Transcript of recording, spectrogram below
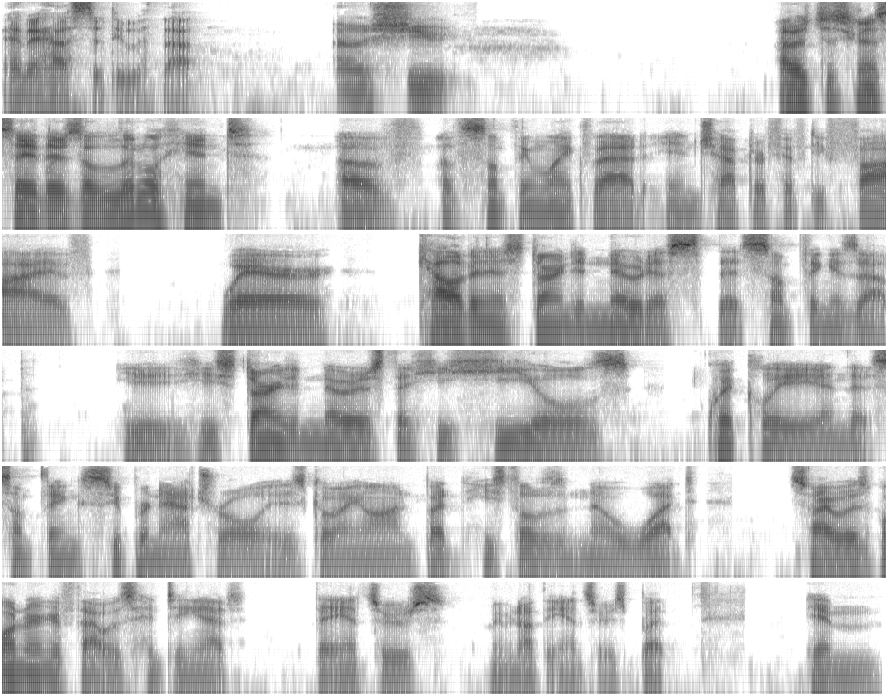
and it has to do with that. Oh shoot! I was just going to say there's a little hint of of something like that in chapter 55 where Kaladin is starting to notice that something is up. He he's starting to notice that he heals quickly and that something supernatural is going on, but he still doesn't know what. So I was wondering if that was hinting at the answers, maybe not the answers, but him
